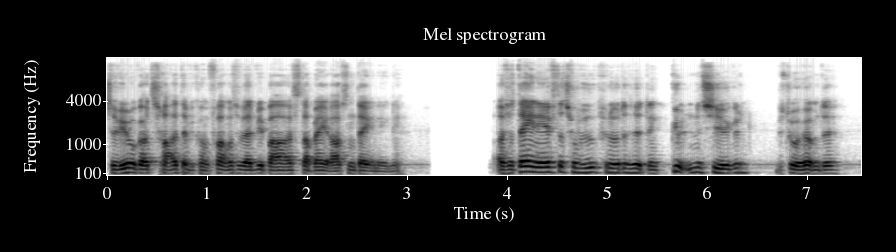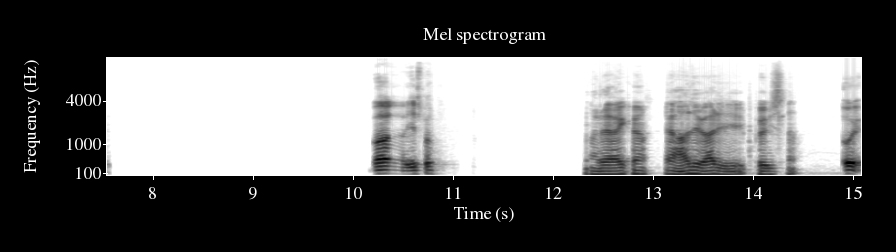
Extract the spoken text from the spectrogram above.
så vi var godt trætte, da vi kom frem, og så valgte vi bare at slappe af resten af dagen egentlig. Og så dagen efter tog vi ud på noget, der hedder Den Gyldne Cirkel, hvis du har hørt om det. Hvad, Jesper? Nej, det har jeg ikke hørt. Jeg har aldrig været i på Island. Okay.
